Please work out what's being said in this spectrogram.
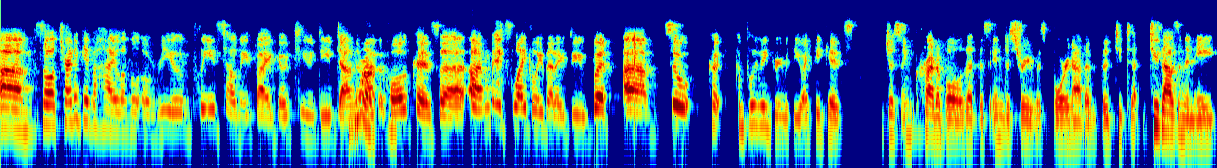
Um, so I'll try to give a high level overview and please tell me if I go too deep down the rabbit hole because uh, um, it's likely that I do. But um, so co- completely agree with you. I think it's just incredible that this industry was born out of the t- 2008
